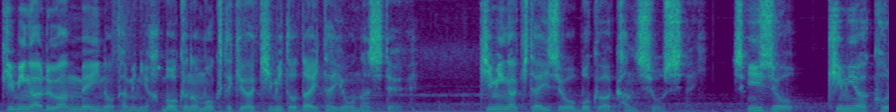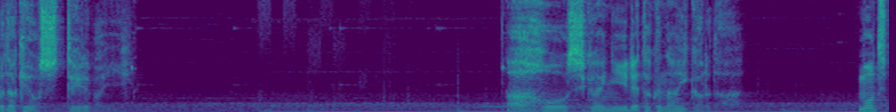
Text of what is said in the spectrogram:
君がルアン・メイのために僕の目的は君と大体同じで君が来た以上僕は干渉しない。以上君はこれだけを知っていればいい。アホを視界に入れたくないからだ。もち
